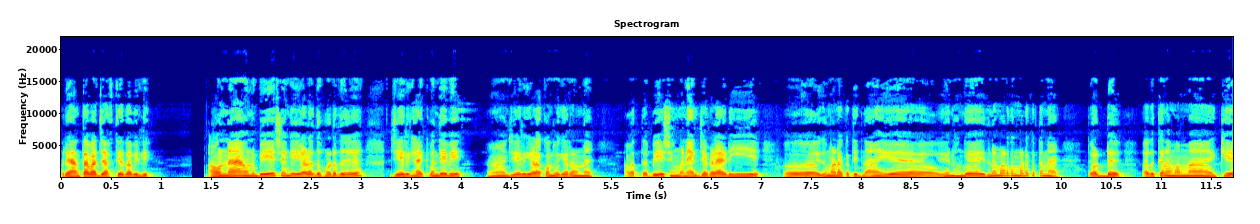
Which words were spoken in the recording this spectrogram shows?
ಬರೀ ಅಂಥವ ಜಾಸ್ತಿ ಅದಾವ ಇಲ್ಲಿ. ಅವನ್ನ ಅವ್ನು ಬೇಷಂಗೆ ಎಳೆದು ಹೊಡೆದು ಜೈಲಿಗೆ ಹಾಕಿ ಬಂದೇವಿ. ಹ್ಞೂ ಜೈಲಿಗೆ ಎಳ್ಕೊಂಡು ಹೋಗ್ಯಾರ ಅವನ್ನ ಅವತ್ತು ಬೇಷಂಗೆ ಮನ್ಯಾಗ ಜಗಳಾಡಿ ಇದು ಮಾಡಕತ್ತಿದ್ನ. ಏ, ಏನು ಹಂಗೆ ಇದನ್ನ ಮಾಡ್ದಂಗೆ ಮಾಡಕತ್ತಾನ? ದೊಡ್ಡ. ಅದಕ್ಕೆ ನಮ್ಮಮ್ಮ ಆಕೆ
